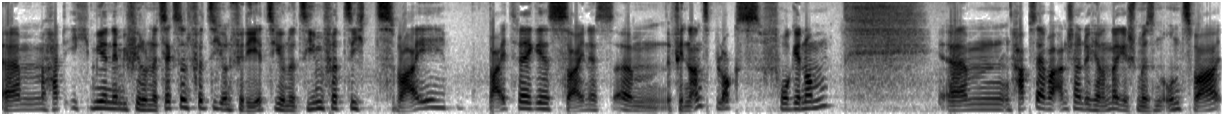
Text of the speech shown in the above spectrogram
ähm, hatte ich mir nämlich für 146 und für die jetzige 147 zwei Beiträge seines ähm, Finanzblogs vorgenommen. Ähm, habe sie aber anscheinend durcheinander geschmissen. Und zwar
